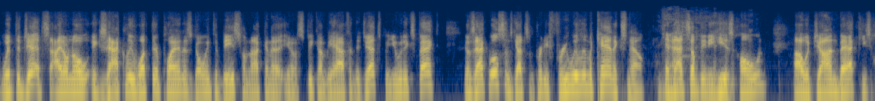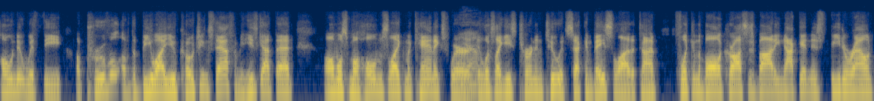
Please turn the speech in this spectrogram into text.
with the Jets. I don't know exactly what their plan is going to be, so I'm not going to you know speak on behalf of the Jets, but you would expect you know, Zach Wilson's got some pretty freewheeling mechanics now, yeah. and that's something that he has honed uh, with John Beck. He's honed it with the approval of the BYU coaching staff. I mean, he's got that almost Mahomes like mechanics where yeah. it looks like he's turning two at second base a lot of the time, flicking the ball across his body, not getting his feet around.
